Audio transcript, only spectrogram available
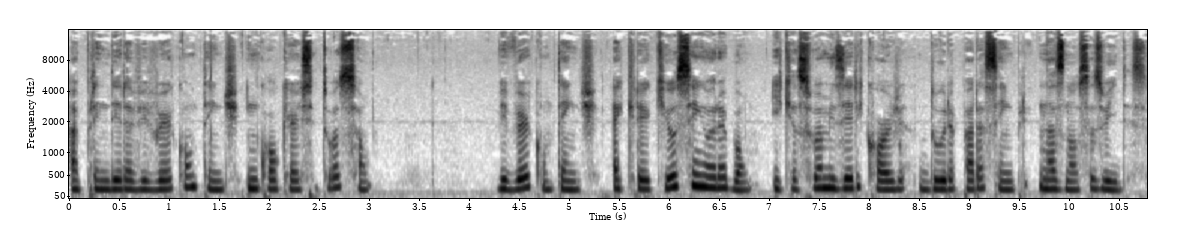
aprender a viver contente em qualquer situação. Viver contente é crer que o Senhor é bom e que a sua misericórdia dura para sempre nas nossas vidas.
